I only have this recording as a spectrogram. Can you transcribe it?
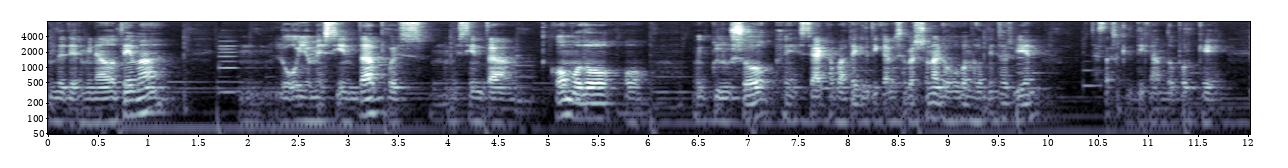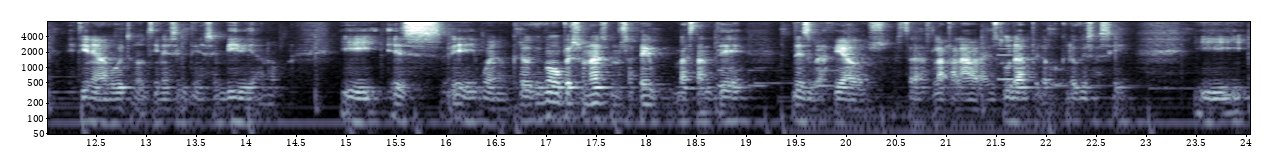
un determinado tema, mm, luego yo me sienta, pues me sienta cómodo o, incluso eh, sea capaz de criticar a esa persona y luego cuando lo piensas bien, te estás criticando porque tiene algo que tú no tienes y que tienes envidia, ¿no? Y es, eh, bueno, creo que como personas nos hace bastante desgraciados. Esta es la palabra, es dura, pero creo que es así. Y,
